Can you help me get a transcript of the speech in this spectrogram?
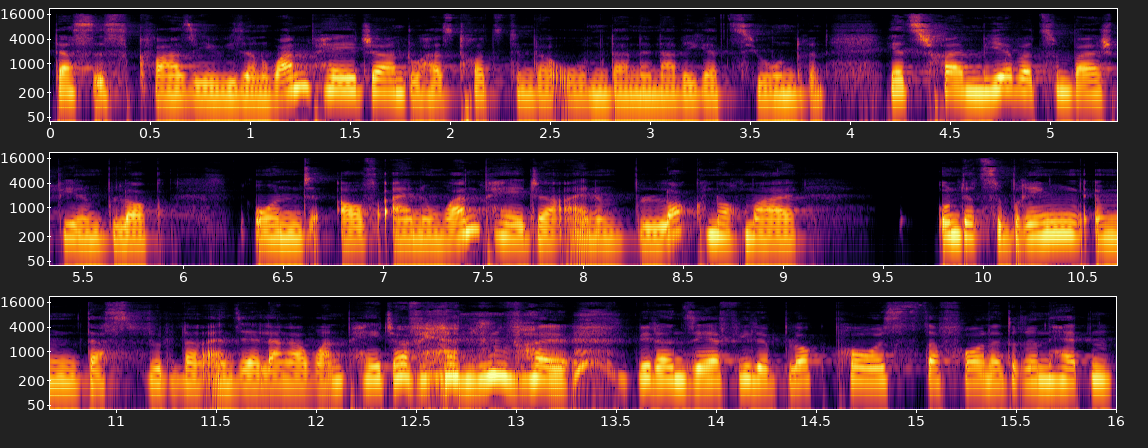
Das ist quasi wie so ein One-Pager und du hast trotzdem da oben dann eine Navigation drin. Jetzt schreiben wir aber zum Beispiel einen Blog und auf einem One-Pager einen Blog nochmal unterzubringen. Ähm, das würde dann ein sehr langer One-Pager werden, weil wir dann sehr viele Blogposts da vorne drin hätten.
